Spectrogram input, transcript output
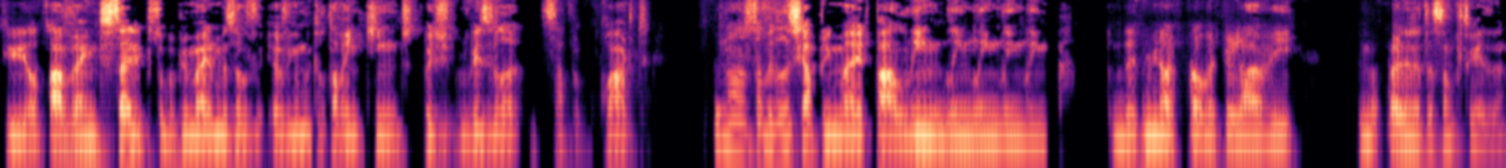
que ele estava em terceiro e passou para primeiro, mas eu, vi- eu vi uma que ele estava em quinto, depois vês ele está para quarto, depois não, só vi ele chegar primeiro, pá, lindo, lindo, lindo, lindo, lindo. pá. Das melhores provas que eu já vi na história da natação portuguesa.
